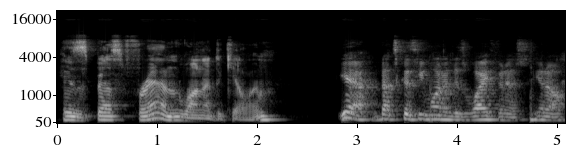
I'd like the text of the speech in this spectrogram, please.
his best friend wanted to kill him. Yeah, that's because he wanted his wife and his. You know,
